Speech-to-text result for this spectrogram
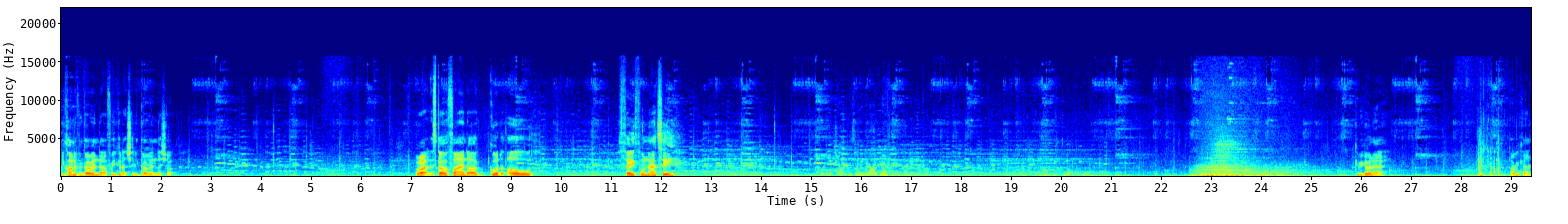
You can't even go in there. I thought you could actually go in the shop. Right, let's go and find our good old faithful Natty. Can we go in there? Oh, we can.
